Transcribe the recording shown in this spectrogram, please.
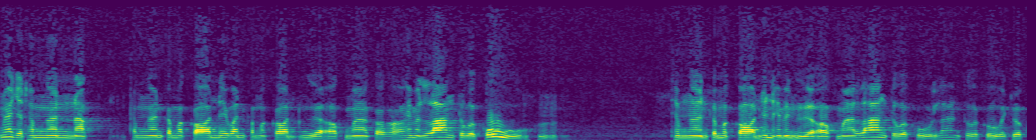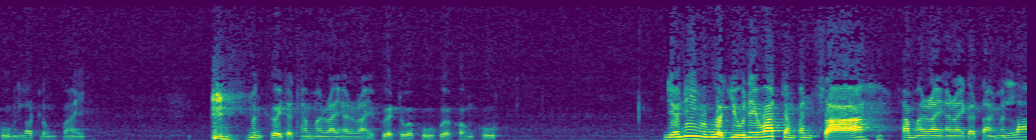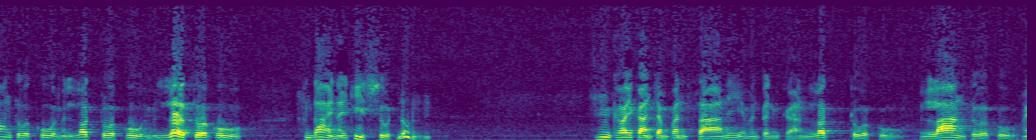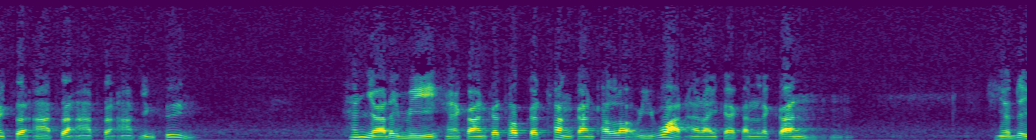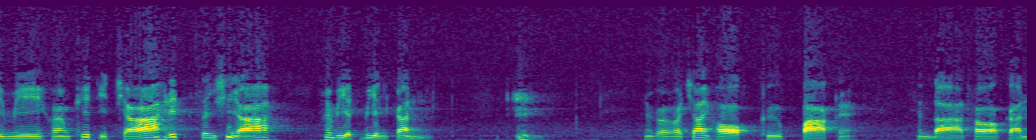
แม้จะทำงานหนักทำงานกรรมกรในวันกรรมกรเหงื่อออกมาก็ขอให้มันล้างตัวกู้ ทำงานกรรมกรนั่นให้มันเหงื่อออกมาล้างตัวกูล้างตัวกูตัวกูมันลดลงไป มันเคยจะทำอะไรอะไรเพื่อตัวกูเพื่อของกู เดี๋ยวนี้มาบวชอยู่ในวัดจำพรรษาทำอะไรอะไรก็ตามมันล้างตัวกู มันลดตัวกู มันเลิกตัวกู ได้ในที่สุดนู่นคอยการจำพรรษานี่มันเป็นการลด ตัวกู ล้างตัวกู ให้สะอาดสะอาดสะอาดยิ่งขึ้นฉันอย่าได้มีการกระทบกระทั่งการทะเลาะวิวาทอะไรแก่กันและกันอย่าได้มีความคิดอิจฉาริษยาเบียดเบียนกันแล้วก็ใช้หอกคือปากเนี่ยด่าทอกัน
